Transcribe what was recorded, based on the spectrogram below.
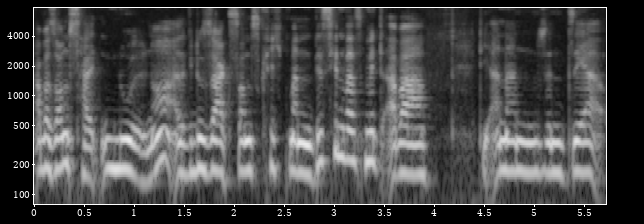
Aber sonst halt null, ne? Also wie du sagst, sonst kriegt man ein bisschen was mit, aber die anderen sind sehr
